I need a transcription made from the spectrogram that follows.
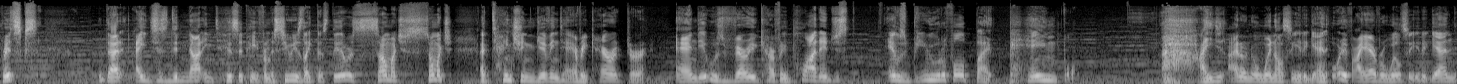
risks that I just did not anticipate from a series like this. There was so much, so much attention given to every character, and it was very carefully plotted. Just it was beautiful but painful. I I don't know when I'll see it again, or if I ever will see it again.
